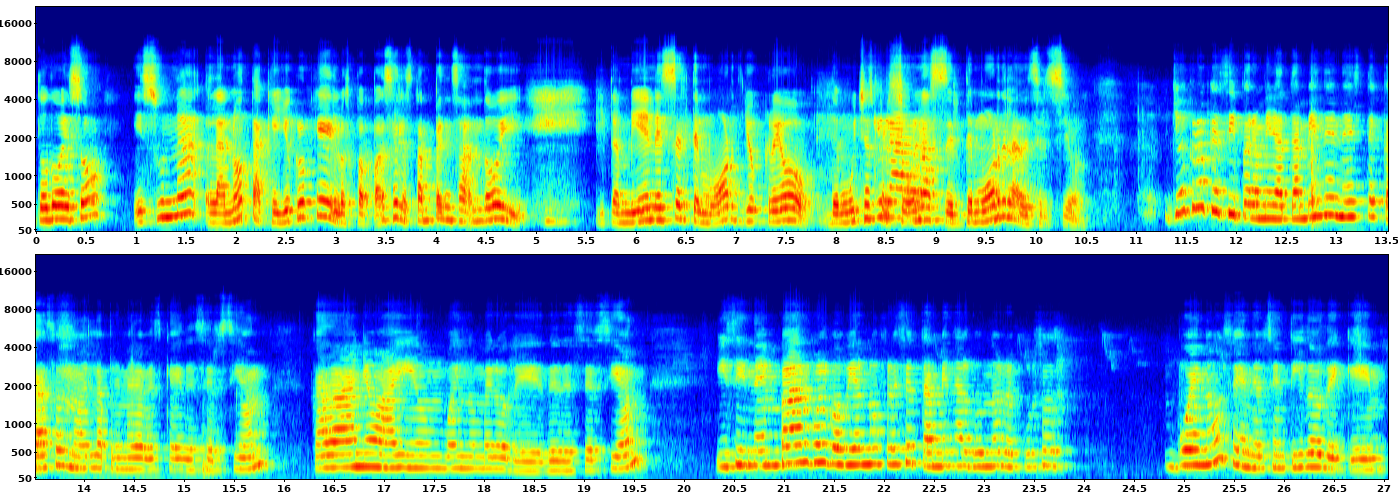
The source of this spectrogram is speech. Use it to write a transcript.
Todo eso es una, la nota que yo creo que los papás se la están pensando y, también es el temor, yo creo, de muchas personas, el temor de la deserción. Yo creo que sí, pero mira, también en este caso no es la primera vez que hay deserción. Cada año hay un buen número de, de deserción. Y sin embargo, el gobierno ofrece también algunos recursos buenos en el sentido de que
